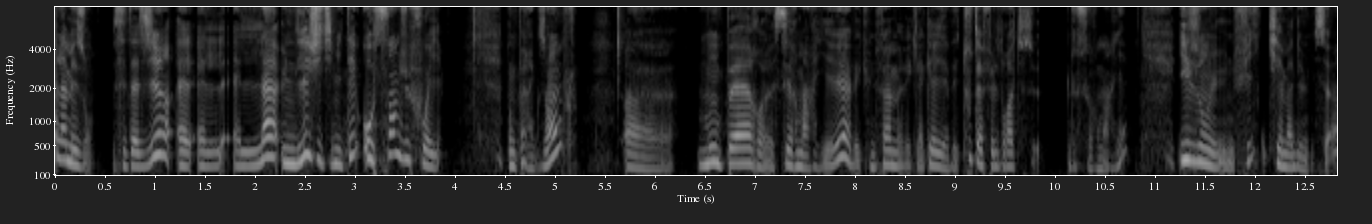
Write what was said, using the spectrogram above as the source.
à la maison. C'est-à-dire, elle, a une légitimité au sein du foyer. Donc, par exemple, euh, mon père euh, s'est remarié avec une femme avec laquelle il avait tout à fait le droit de se, remarier. Ils ont eu une fille qui est ma demi-sœur.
